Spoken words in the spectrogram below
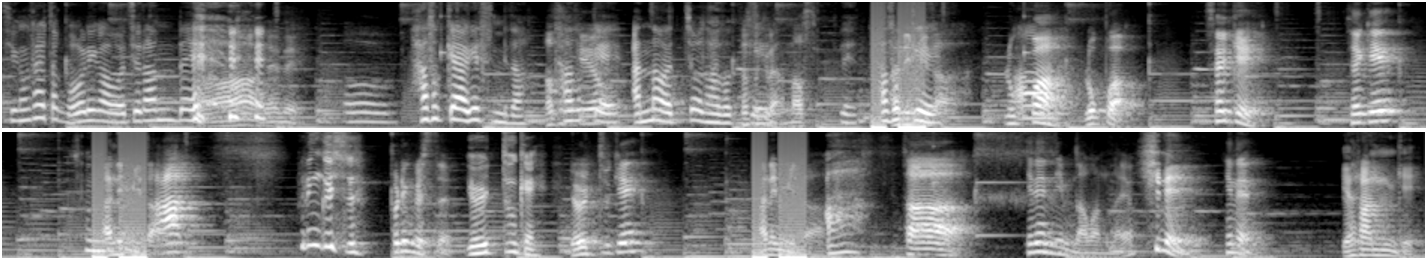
지금 살짝 머리가 어질한데. 아, 네네. 어, 다섯 개 하겠습니다. 다섯 다섯? 개안 나왔죠? 다섯 다섯 개. 개는 안 나왔습니다. 네, 다섯 개. 아닙니다. 욕바 록바 세 개. 세 개? 전- 아닙니다. 아 프링글스 프링글스 열두 개. 12개? 아닙니다. 아, 자, 희네 님 남았나요? 희는 희는 11개.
